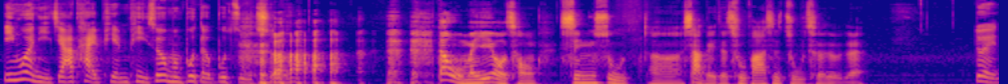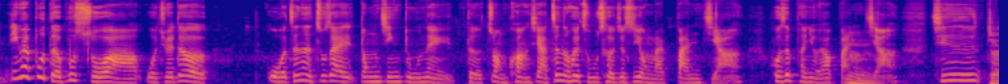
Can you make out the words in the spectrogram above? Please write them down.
因为你家太偏僻，所以我们不得不租车。但我们也有从新宿呃下北泽出发是租车，对不对？对，因为不得不说啊，我觉得我真的住在东京都内的状况下，真的会租车，就是用来搬家，或是朋友要搬家。嗯、其实对。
